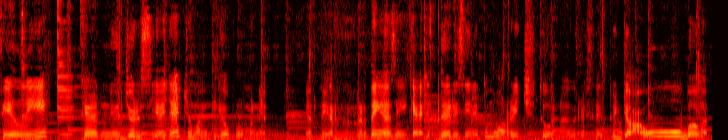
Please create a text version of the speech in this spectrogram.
Philly ke New Jersey aja cuma 30 menit nyetir. Mhm. ngerti gak sih? Kayak dari sini tuh mau reach to another state itu jauh banget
